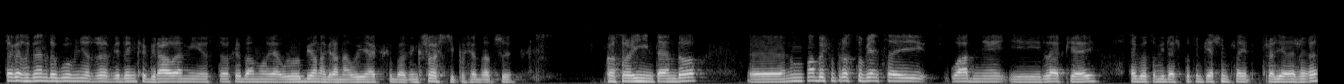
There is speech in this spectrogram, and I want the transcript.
Z tego względu głównie, że w jedynkę grałem i jest to chyba moja ulubiona gra na Wii, jak chyba większości posiadaczy konsoli Nintendo. Yy, no, ma być po prostu więcej, ładniej i lepiej, z tego co widać po tym pierwszym tra- trailerze.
